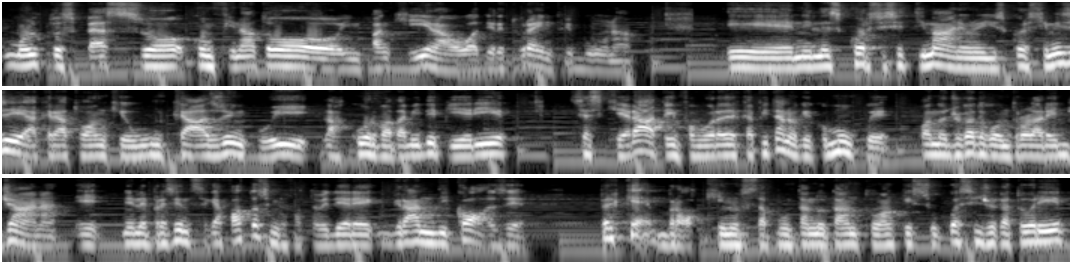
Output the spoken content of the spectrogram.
molto spesso confinato in panchina o addirittura in tribuna. E nelle scorse settimane o negli scorsi mesi ha creato anche un caso in cui la curva Davide Pieri si è schierata in favore del capitano che comunque quando ha giocato contro la Reggiana e nelle presenze che ha fatto ha sempre fatto vedere grandi cose. Perché Brocchi non sta puntando tanto anche su questi giocatori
